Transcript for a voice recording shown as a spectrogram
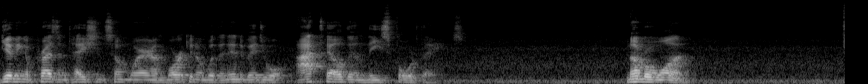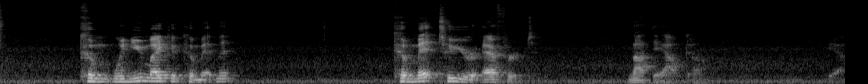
giving a presentation somewhere, I'm working with an individual. I tell them these four things. Number one, com- when you make a commitment, commit to your effort, not the outcome. Yeah.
